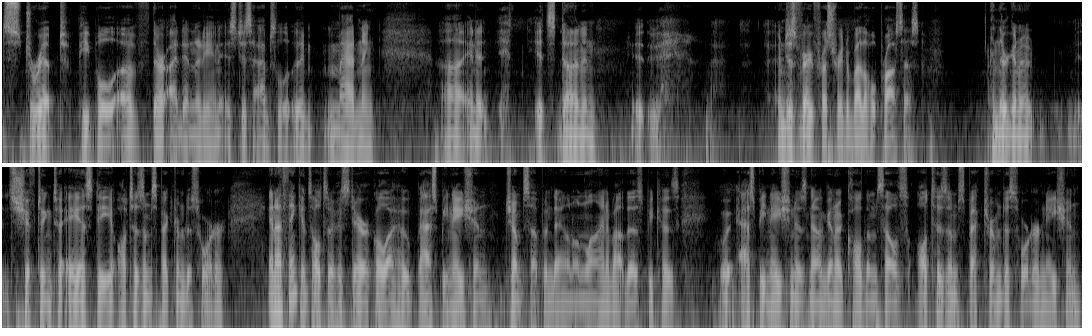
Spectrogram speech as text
stripped people of their identity, and it's just absolutely maddening. Uh, and it, it it's done, and it, I'm just very frustrated by the whole process. And they're going to it's shifting to ASD, autism spectrum disorder. And I think it's also hysterical. I hope Aspie Nation jumps up and down online about this because Aspie Nation is now going to call themselves Autism Spectrum Disorder Nation.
